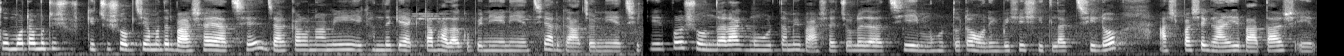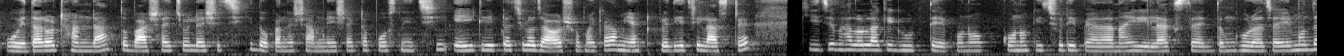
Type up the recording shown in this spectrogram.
তো মোটামুটি কিছু সবজি আমাদের বাসায় আছে, যার কারণে আমি এখান থেকে একটা বাঁধাকপি নিয়ে নিয়েছি আর গাজর নিয়েছি। এরপর সন্ধ্যার আগ মুহূর্তে আমি বাসায় চলে যাচ্ছি। এই মুহূর্তটা অনেক বেশি শীত লাগছিল। আশপাশে গাড়ির বাতাস, এর ওয়েদারও ঠান্ডা। তো বাসায় চলে এসেছি, দোকানের সামনে এসে একটা পোস্ট নিচ্ছি। এই ক্লিপটা ছিল যাওয়ার সময়কার, আমি অ্যাড করে দিয়েছি লাস্টে কী যে ভালো লাগে ঘুরতে, কোনো কোনো কিছুরই প্যারা নাই রিল্যাক্সে একদম ঘোরা যায়। এর মধ্যে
